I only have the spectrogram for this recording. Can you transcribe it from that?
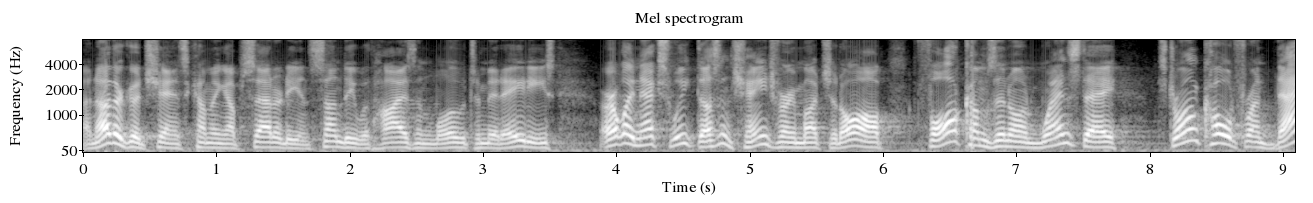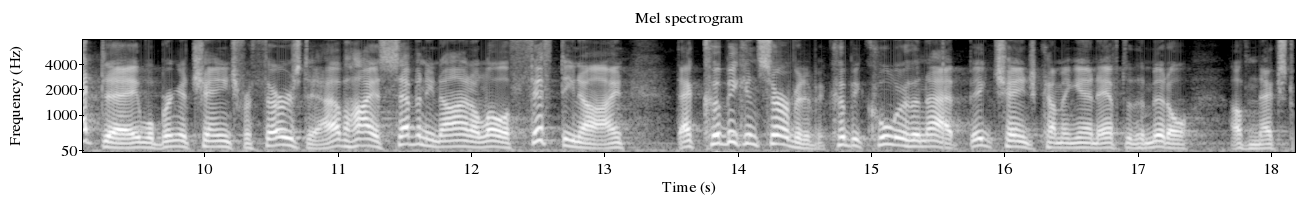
Another good chance coming up Saturday and Sunday with highs in low to mid 80s. Early next week doesn't change very much at all. Fall comes in on Wednesday. Strong cold front that day will bring a change for Thursday. I have a high of 79, a low of 59. That could be conservative. It could be cooler than that. Big change coming in after the middle of next week.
